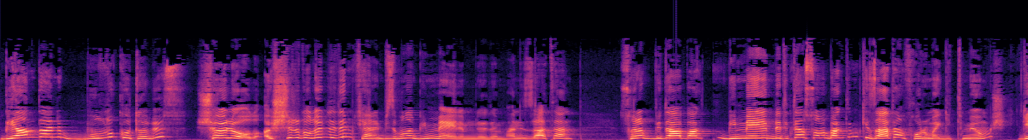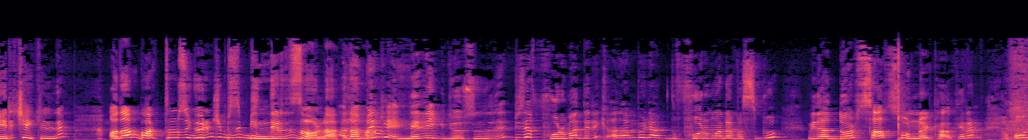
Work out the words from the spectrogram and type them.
Bir anda hani bulduk otobüs. Şöyle oldu. Aşırı doluydu dedim ki hani biz buna binmeyelim dedim. Hani zaten sonra bir daha baktım binmeyelim dedikten sonra baktım ki zaten foruma gitmiyormuş. Geri çekildim. Adam baktığımızı görünce bizi bindirdi zorla. Adam dedi ki nereye gidiyorsunuz dedi. Bize foruma dedik. Adam böyle yaptı. Forum arabası bu. Bir daha 4 saat sonra kalkarım. 10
